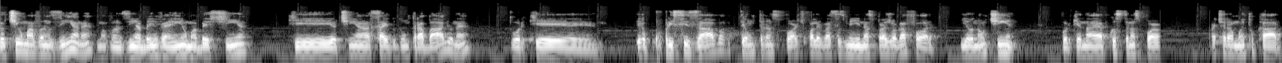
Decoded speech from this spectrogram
eu tinha uma vanzinha, né? Uma vanzinha bem veinha, uma bestinha, que eu tinha saído de um trabalho, né? Porque eu precisava ter um transporte para levar essas meninas para jogar fora. E eu não tinha, porque na época os transportes eram muito caro.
